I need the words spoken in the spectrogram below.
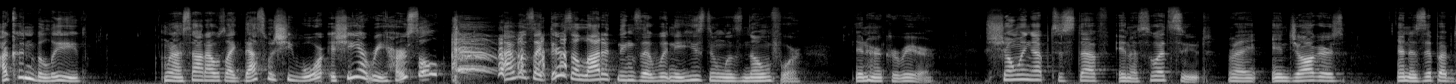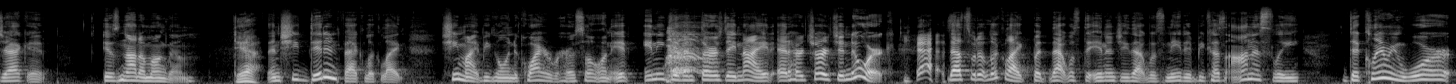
I couldn't believe when I saw it. I was like, "That's what she wore. Is she at rehearsal?" I was like, "There's a lot of things that Whitney Houston was known for in her career. Showing up to stuff in a sweatsuit, right, in joggers and a zip-up jacket, is not among them." Yeah. And she did, in fact, look like she might be going to choir rehearsal on if, any given Thursday night at her church in Newark. Yes. That's what it looked like. But that was the energy that was needed because honestly, declaring war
